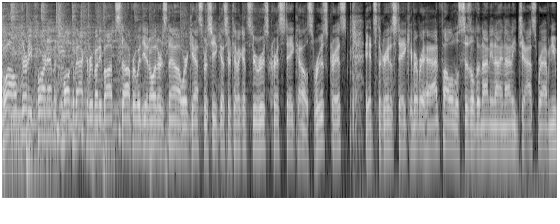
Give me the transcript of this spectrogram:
1234 in Edmonton. Welcome back, everybody. Bob Stauffer with you in Oilers Now, where guests receive gift certificates to Ruth's Chris Steakhouse. Ruth's Chris, it's the greatest steak you've ever had. Follow the sizzle to 9990 Jasper Avenue.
